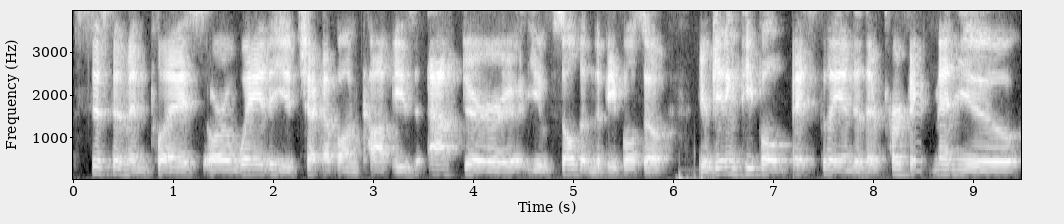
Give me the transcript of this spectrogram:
system in place or a way that you check up on coffees after you've sold them to people. So you're getting people basically into their perfect menu.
